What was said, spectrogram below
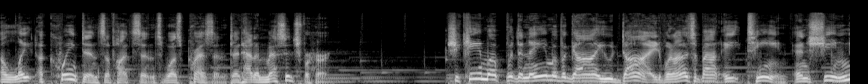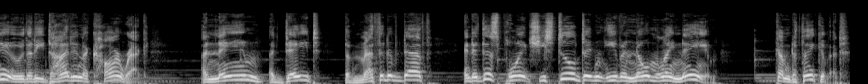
A late acquaintance of Hudson's was present and had a message for her. She came up with the name of a guy who died when I was about 18, and she knew that he died in a car wreck. A name, a date, the method of death, and at this point she still didn't even know my name. Come to think of it,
